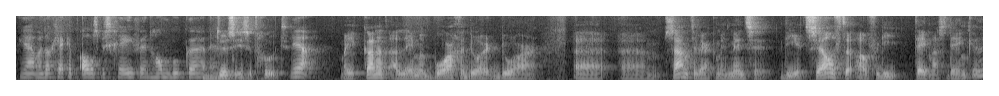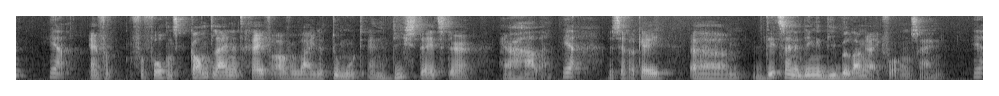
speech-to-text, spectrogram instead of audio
Ja, maar dacht je, ik heb alles beschreven in handboeken. En... Dus is het goed. Ja, Maar je kan het alleen maar borgen door, door eh, ehm, samen te werken met mensen die hetzelfde over die thema's denken. ja, En ver- vervolgens kantlijnen te geven over waar je naartoe moet. En die steeds te herhalen. ja, Dus zeg, oké, ehm, dit zijn de dingen die belangrijk voor ons zijn. ja.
